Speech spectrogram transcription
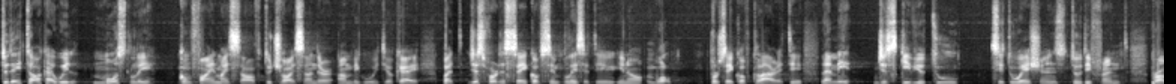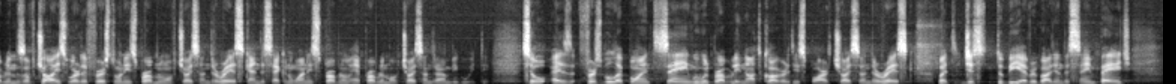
Today talk I will mostly confine myself to choice under ambiguity, okay? But just for the sake of simplicity, you know, well, for sake of clarity, let me just give you two situations, two different problems of choice, where the first one is problem of choice under risk, and the second one is problem, a problem of choice under ambiguity. So as first bullet point saying, we will probably not cover this part, choice under risk, but just to be everybody on the same page,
